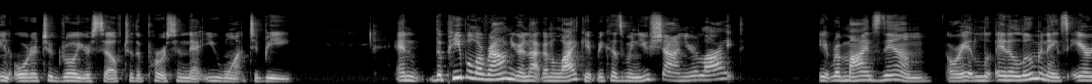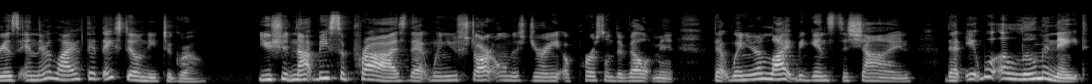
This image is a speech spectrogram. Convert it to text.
in order to grow yourself to the person that you want to be. And the people around you are not going to like it because when you shine your light, it reminds them or it, it illuminates areas in their life that they still need to grow. You should not be surprised that when you start on this journey of personal development, that when your light begins to shine, that it will illuminate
